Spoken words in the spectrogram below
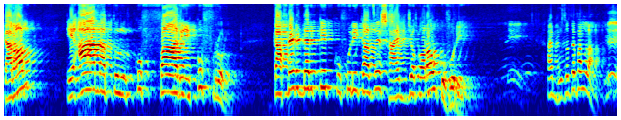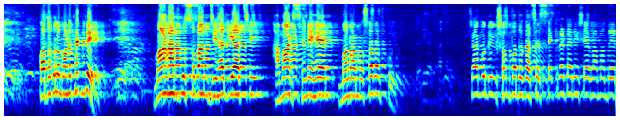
কারণ এ আনাতুল কুফারি কুফরুন। কাফেরদেরকে কুফুরি কাজে সাহায্য করাও কুফুরি। আমি বুঝাতে পারলাম। কতগুলো মনে থাকবে? মারান আব্দুল সোবান জিহাদি আছে আমার স্নেহের মনার মোশারফ কই? সাগরিক সম্পাদক আছে সেক্রেটারি সাহেব আমাদের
